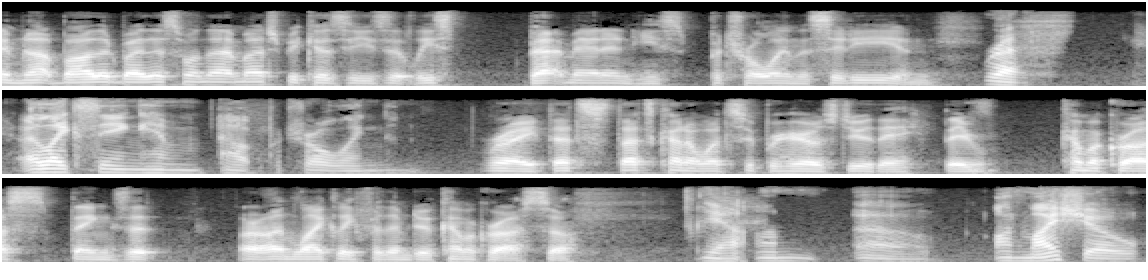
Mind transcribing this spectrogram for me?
am not bothered by this one that much because he's at least Batman and he's patrolling the city and Right. I like seeing him out patrolling. right, that's that's kind of what superheroes do. They they come across things that are unlikely for them to come across. So, Yeah. On uh, on my show,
